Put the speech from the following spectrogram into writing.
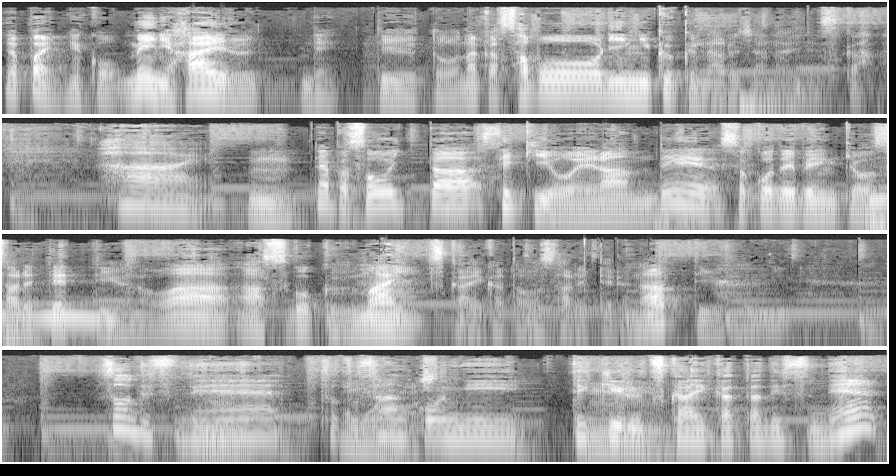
やっぱりね、こう、目に入るねっていうと、なんかサボりにくくなるじゃないですか。はい。うん。やっぱそういった席を選んで、そこで勉強されてっていうのは、あ、すごくうまい使い方をされてるなっていうふうに。そうですね。ちょっと参考にできる使い方ですね。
